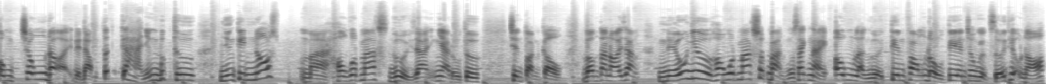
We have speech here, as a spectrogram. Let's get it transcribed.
ông trông đợi để đọc tất cả những bức thư, những cái notes mà Howard Marks gửi ra những nhà đầu tư trên toàn cầu. Và ông ta nói rằng nếu như Howard Marks xuất bản cuốn sách này, Ông là người tiên phong đầu tiên trong việc giới thiệu nó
